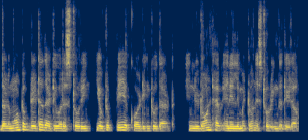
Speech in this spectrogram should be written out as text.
The amount of data that you are storing, you have to pay according to that. And you don't have any limit on storing the data.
